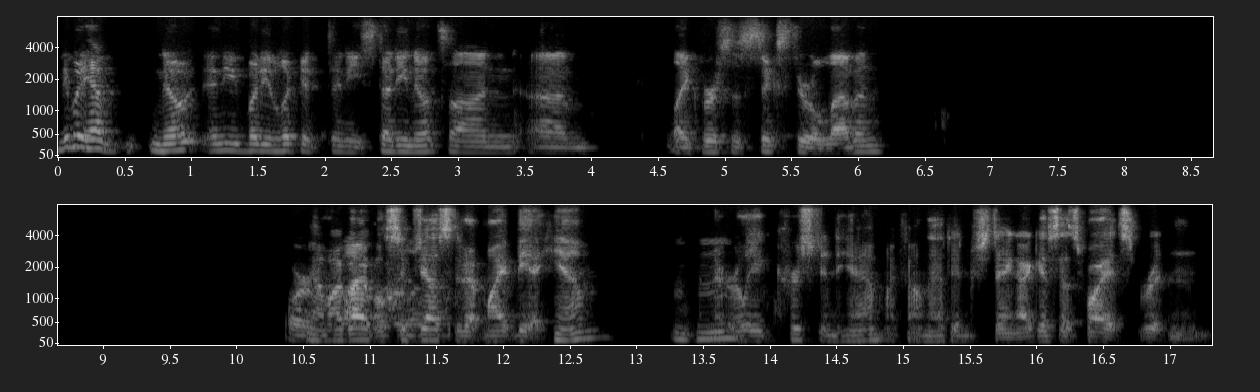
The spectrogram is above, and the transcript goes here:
anybody have note? Anybody look at any study notes on um, like verses six through eleven? Or Now, my Bible through 11? suggested it might be a hymn, an Mhm. early Christian hymn. I found that interesting. I guess that's why it's written,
